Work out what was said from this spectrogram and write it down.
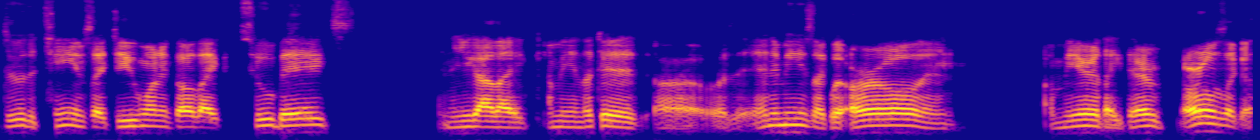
do the teams. Like, do you want to go like two bigs and then you got like, I mean, look at uh was it enemies like with Earl and Amir, like they're Earl's like a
